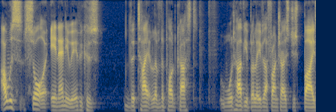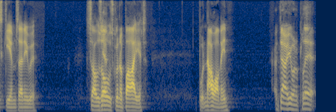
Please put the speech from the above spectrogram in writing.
I was sort of in anyway because the title of the podcast would have you believe that franchise just buys games anyway. So I was Yeah. always going to buy it. But now I'm in. Now you want to play it.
